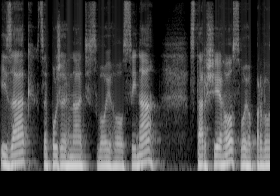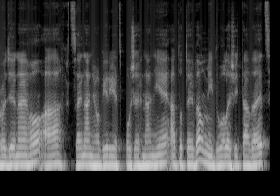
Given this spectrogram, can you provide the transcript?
Izák chce požehnať svojho syna, staršieho, svojho prvorodeného a chce na ňo vyriec požehnanie. A toto je veľmi dôležitá vec,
